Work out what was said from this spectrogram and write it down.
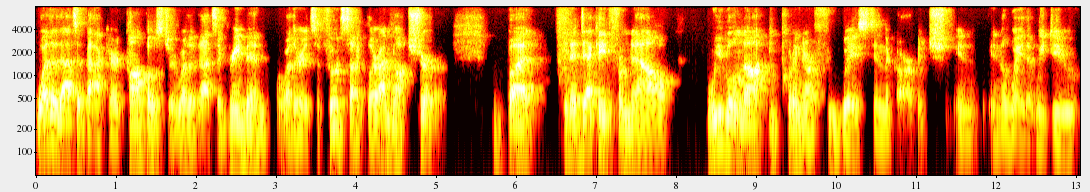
whether that's a backyard composter, whether that's a green bin, or whether it's a food cycler, I'm not sure. But in a decade from now, we will not be putting our food waste in the garbage in, in the way that we do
